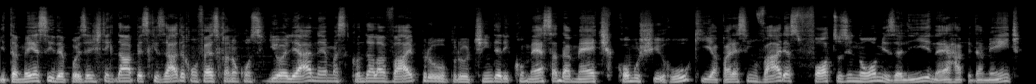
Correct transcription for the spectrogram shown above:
E também, assim, depois a gente tem que dar uma pesquisada, confesso que eu não consegui olhar, né? Mas quando ela vai pro, pro Tinder e começa a dar match como She-Hulk, aparecem várias fotos e nomes ali, né? Rapidamente.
